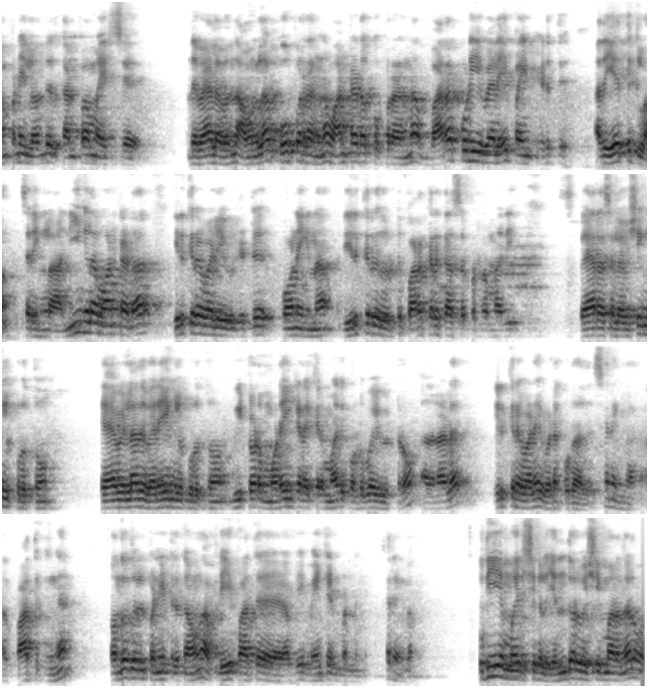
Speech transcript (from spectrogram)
கம்பெனியில் வந்து அது கன்ஃபார்ம் ஆயிடுச்சு. அந்த வேலை வந்து அவங்களா கூப்பிட்றாங்கன்னா வாண்டடாக கூப்பிட்றாங்கன்னா வரக்கூடிய வேலையை பயன் எடுத்து அதை ஏற்றுக்கலாம் சரிங்களா? நீங்களே வாண்டடாக இருக்கிற வேலையை விட்டுட்டு போனீங்கன்னா அது இருக்கிறத விட்டு பறக்கிற ஆசைப்படுற மாதிரி வேறு சில விஷயங்கள் கொடுத்தோம். தேவையில்லாத விரயங்கள் கொடுத்தோம். வீட்டோட முடையும் கிடைக்கிற மாதிரி கொண்டு போய் விட்டுரும். அதனால் இருக்கிற வேலையை விடக்கூடாது. சரிங்களா? அதை பார்த்துக்குங்க. சொந்த தொழில் பண்ணிகிட்டு இருக்கவங்க அப்படியே பார்த்து அப்படியே மெயின்டைன் பண்ணுங்க. சரிங்களா? புதிய முயற்சிகள் எந்த ஒரு விஷயமா இருந்தாலும்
